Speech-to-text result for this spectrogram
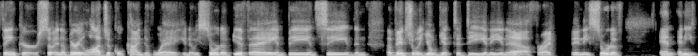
thinker so in a very logical kind of way you know he's sort of if a and b and c then eventually you'll get to d and e and f right and he's sort of and and he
